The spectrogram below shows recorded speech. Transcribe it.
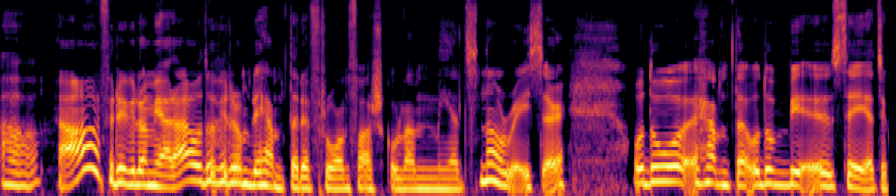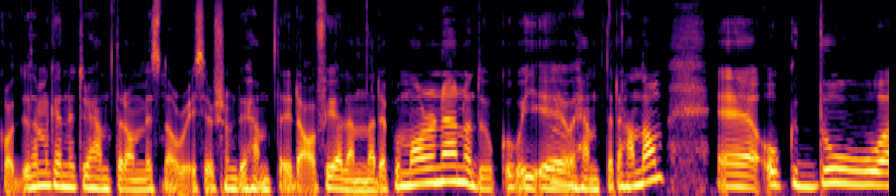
Ja. Ja, för det vill de göra. Och då vill de bli hämtade från förskolan med Snowracer. Och då, hämta, och då be, säger jag till Kodjo, "Men kan du inte hämta dem med Snowracer som du hämtar idag? För jag lämnade på morgonen och då och, eh, och hämtade han dem. Eh, och då, eh,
